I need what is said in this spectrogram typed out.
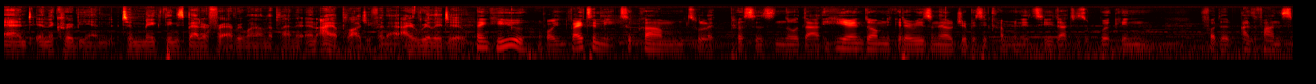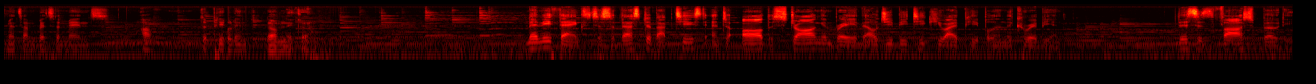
and in the Caribbean to make things better for everyone on the planet. And I applaud you for that. I really do. Thank you for inviting me to come to let persons know that here in Dominica there is an LGBT community that is working for the advancement and betterment of the people in Dominica. Many thanks to Sylvester Baptiste and to all the strong and brave LGBTQI people in the Caribbean. This is Vache Bodie.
